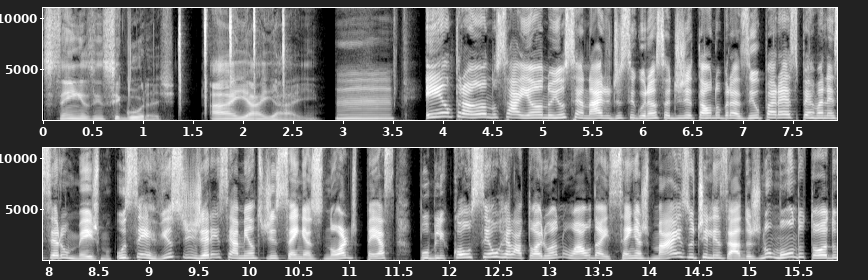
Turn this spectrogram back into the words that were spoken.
senhas inseguras. Ai, ai, ai. Hum, entra ano, sai ano e o cenário de segurança digital no Brasil parece permanecer o mesmo. O Serviço de Gerenciamento de Senhas NordPass publicou seu relatório anual das senhas mais utilizadas no mundo todo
